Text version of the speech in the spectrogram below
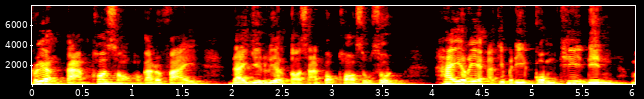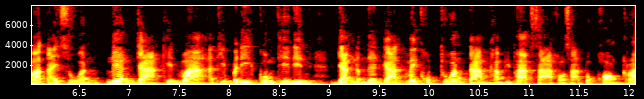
เรื่องตามข้อ 2 ของการรถไฟ ได้ยื่นเรื่องต่อศาลปกครองสูงสุด ให้เรียกอธิบดีกรมที่ดินมาไต่สวน เนื่องจากเห็นว่าอธิบดีกรมที่ดินยังดำเนินการไม่ครบถ้วนตามคำพิพากษาของศาลปกครองกล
